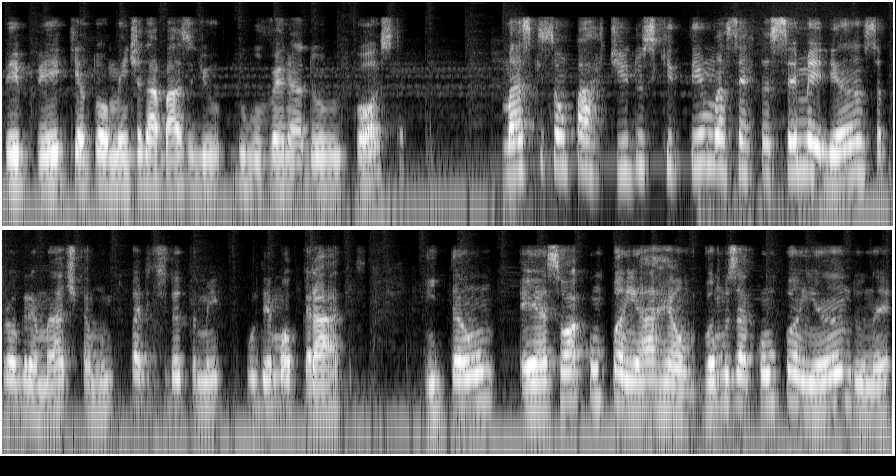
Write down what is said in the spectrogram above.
PP que atualmente é da base de- do governador Costa mas que são partidos que têm uma certa semelhança programática muito parecida também com democratas. Então, é só acompanhar, real, vamos acompanhando né,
